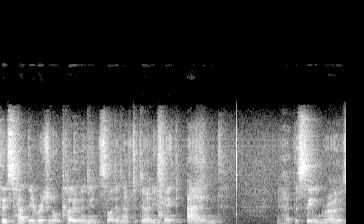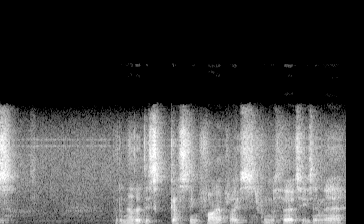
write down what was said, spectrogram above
This had the original coving in, so I didn't have to do anything, and it had the ceiling rose. But another disgusting fireplace from the 30s in there,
